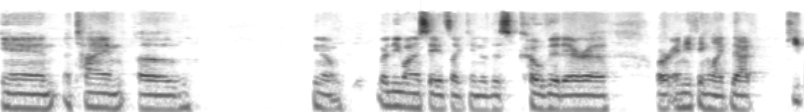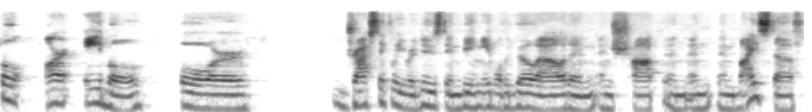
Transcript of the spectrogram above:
in a time of you know whether you want to say it's like you know this COVID era or anything like that, people aren't able or drastically reduced in being able to go out and, and shop and, and, and buy stuff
